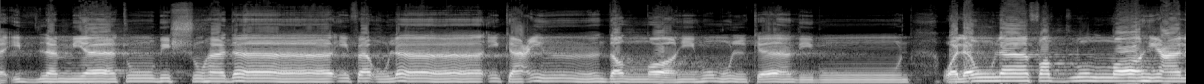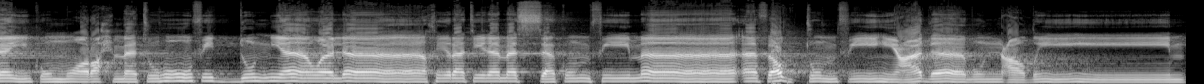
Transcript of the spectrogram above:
فإذ لم ياتوا بالشهداء فأولئك عند الله هم الكاذبون ولولا فضل الله عليكم ورحمته في الدنيا والآخرة لمسكم فيما أفضتم فيه عذاب عظيم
